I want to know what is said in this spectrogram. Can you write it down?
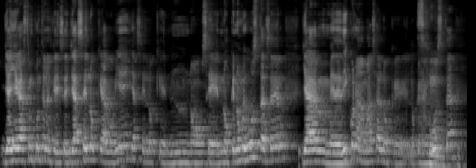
ya llegaste a un punto en el que dices, ya sé lo que hago bien, ya sé lo que no sé, lo que no me gusta hacer, ya me dedico nada más a lo que, lo que me gusta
